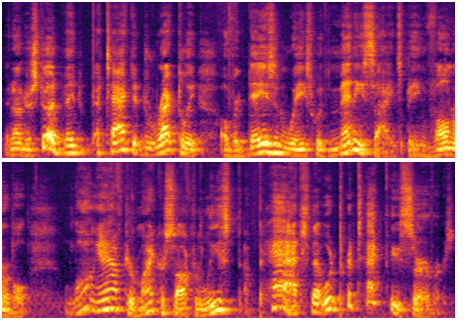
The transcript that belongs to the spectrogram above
and understood, they attacked it directly over days and weeks, with many sites being vulnerable long after Microsoft released a patch that would protect these servers.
